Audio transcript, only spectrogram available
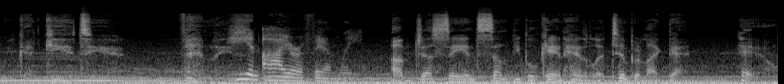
we've got kids here. Families. He and I are a family. I'm just saying some people can't handle a temper like that. Hell,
